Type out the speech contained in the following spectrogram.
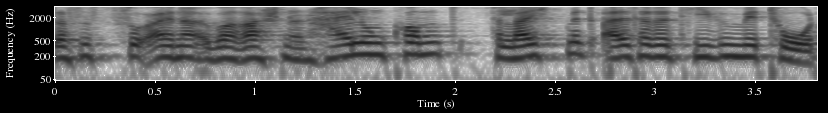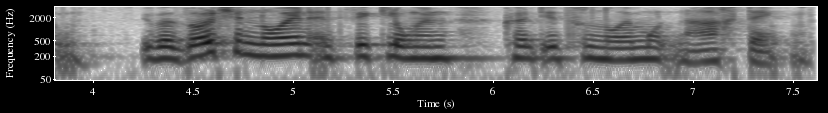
dass es zu einer überraschenden Heilung kommt, vielleicht mit alternativen Methoden. Über solche neuen Entwicklungen könnt ihr zu Neumond nachdenken.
